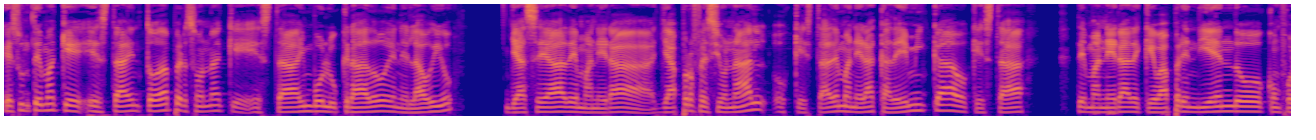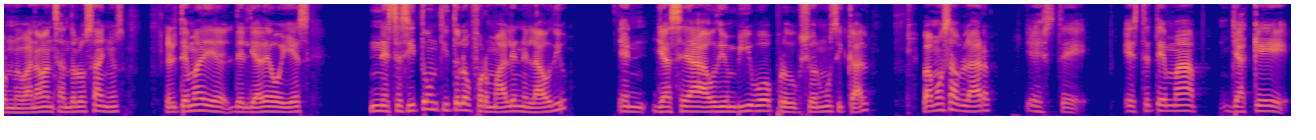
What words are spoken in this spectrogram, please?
es un tema que está en toda persona que está involucrado en el audio, ya sea de manera ya profesional o que está de manera académica o que está de manera de que va aprendiendo conforme van avanzando los años. El tema de, del día de hoy es necesito un título formal en el audio, en ya sea audio en vivo, producción musical. Vamos a hablar este este tema ya que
